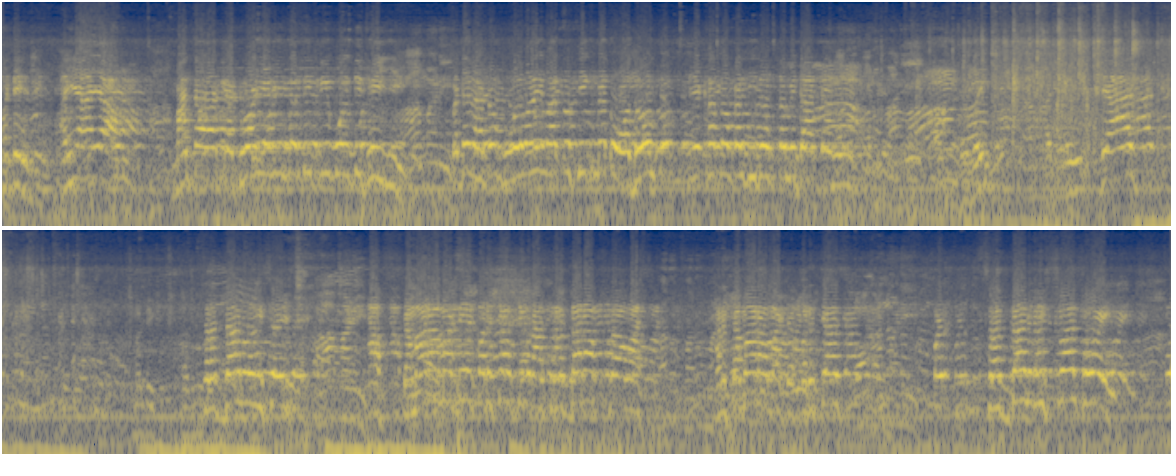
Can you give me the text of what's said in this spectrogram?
પટેલ અહીંયા આયા. માનતા રાખે અઠવાડિયાની અંદર દીકરી બોલતી થઈ ગઈ. પટેલ હટો બોલવાની વાત તો ઠીક મેં તો અધો દેખાતો કરી દીધો તમે જાતે શ્રદ્ધાનો વિષય છે. આ તમારા માટે પરચાસ શ્રદ્ધાના પુરાવા છે. અને તમારા માટે પરચા છે પણ શ્રદ્ધા અને વિશ્વાસ હોય તો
